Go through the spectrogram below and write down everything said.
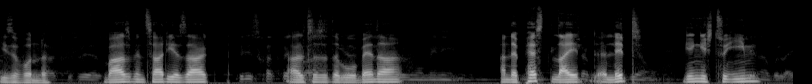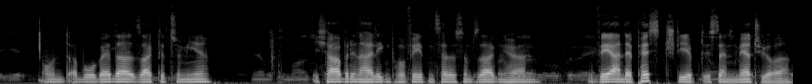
diese Wunde. Bas bin Sadir sagt, als Abu Ubaidah an der Pest litt, ging ich zu ihm und Abu Ubaidah sagte zu mir, ich habe den heiligen Propheten sagen hören, wer an der Pest stirbt, ist ein Märtyrer.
